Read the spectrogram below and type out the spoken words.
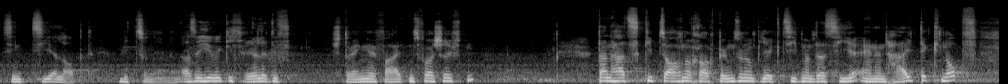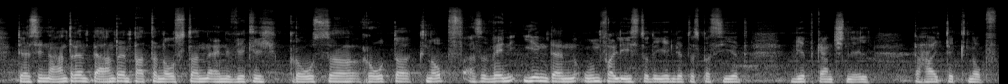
sind sie erlaubt mitzunehmen. Also hier wirklich relativ strenge Verhaltensvorschriften. Dann gibt es auch noch, auch bei unserem Objekt sieht man das hier, einen Halteknopf. Der ist in anderen, bei anderen Paternostern ein wirklich großer roter Knopf. Also wenn irgendein Unfall ist oder irgendetwas passiert, wird ganz schnell der Halteknopf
